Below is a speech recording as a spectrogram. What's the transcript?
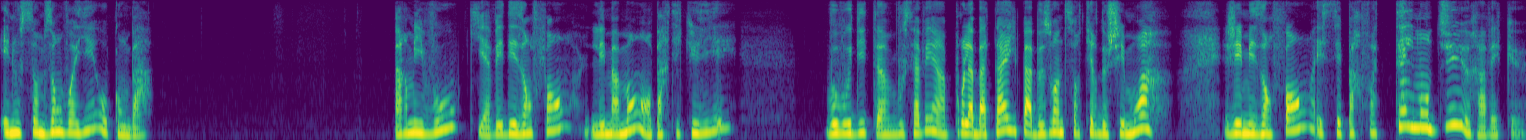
et nous sommes envoyés au combat. Parmi vous qui avez des enfants, les mamans en particulier, vous vous dites, hein, vous savez, hein, pour la bataille, pas besoin de sortir de chez moi. J'ai mes enfants et c'est parfois tellement dur avec eux.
